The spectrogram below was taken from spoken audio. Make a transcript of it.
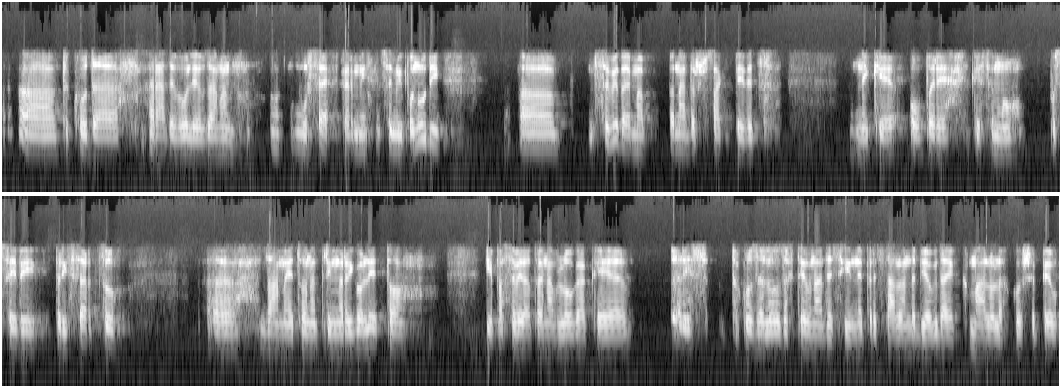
Uh, tako da rade volje vzamem vse, kar mi, se mi ponudi. Uh, seveda ima pa najbrž vsak pevec neke opere, ki se mu posebej pri srcu. Uh, zame je to naprimer Rigoletto, je pa seveda to ena vloga, ki je res tako zelo zahtevna, da si ne predstavljam, da bi jo kdaj kmalo lahko še pel.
